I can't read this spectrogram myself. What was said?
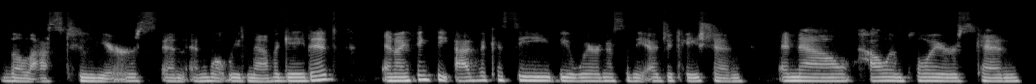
the last two years and, and what we've navigated. And I think the advocacy, the awareness, and the education, and now how employers can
